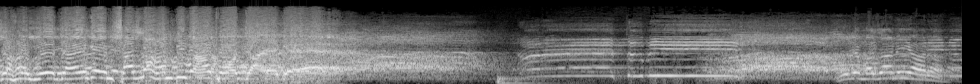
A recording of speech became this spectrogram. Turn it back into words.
جہاں یہ جائیں گے انشاءاللہ ہم بھی وہاں پہنچ جائیں گے۔ مجھے مزہ نہیں آ رہا۔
